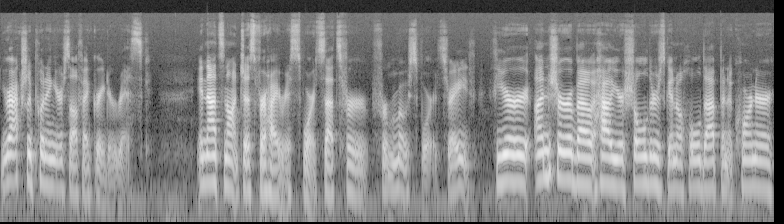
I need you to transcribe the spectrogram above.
you're actually putting yourself at greater risk. And that's not just for high risk sports, that's for, for most sports, right? If you're unsure about how your shoulder's going to hold up in a corner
